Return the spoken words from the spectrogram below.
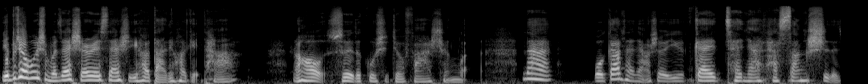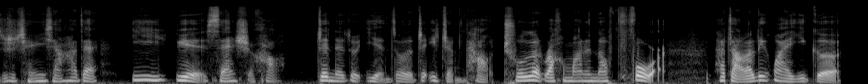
也不知道为什么在十二月三十一号打电话给他，然后所有的故事就发生了。那我刚才讲说，一个该参加他丧事的，就是陈玉香，他在一月三十号真的就演奏了这一整套，除了 Rachmaninoff Four，他找了另外一个。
